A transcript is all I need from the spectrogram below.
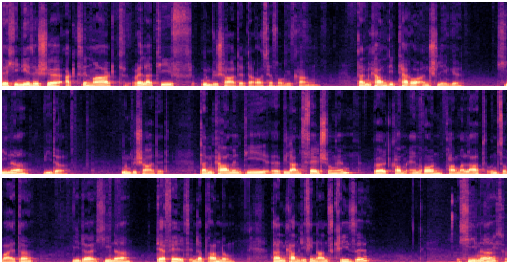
der chinesische Aktienmarkt relativ unbeschadet daraus hervorgegangen. Dann kamen die Terroranschläge. China wieder unbeschadet. Dann kamen die äh, Bilanzfälschungen, WorldCom, Enron, Parmalat und so weiter. Wieder China, der Fels in der Brandung. Dann kam die Finanzkrise. China so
